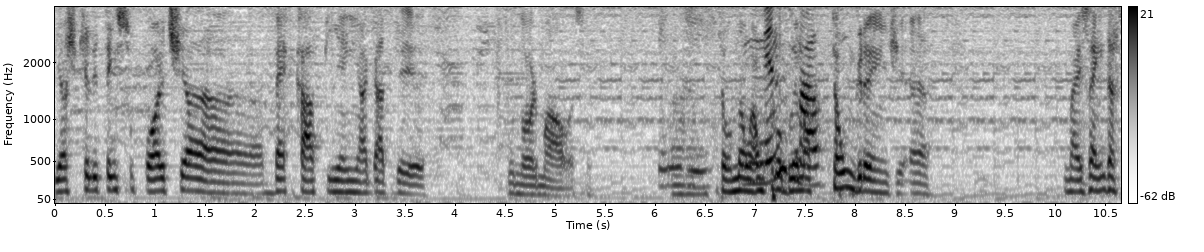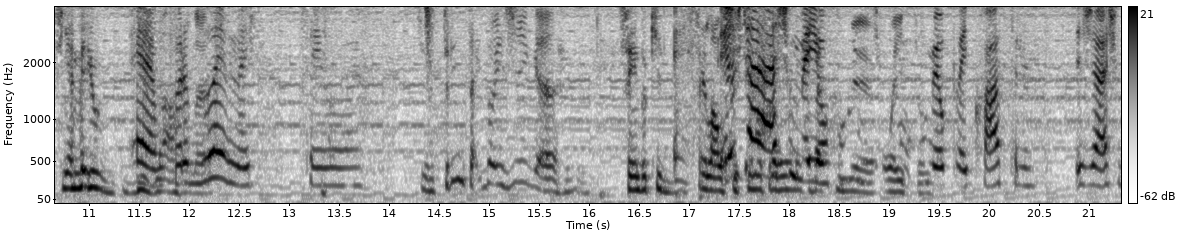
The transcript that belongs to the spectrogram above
e acho que ele tem suporte a backup em HD do normal, assim. Entendi. Então não é um Menos problema mal. tão grande, é. Mas ainda assim é meio É, bizarro, um né? problema, mas sei lá. Tipo, 32 GB! Sendo que, sei lá, o É, eu sistema já pra acho meio comer O 8. meu Play 4 eu já acho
